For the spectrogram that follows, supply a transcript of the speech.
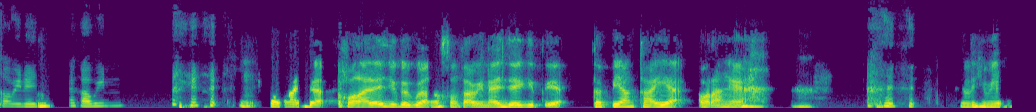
Kawin aja, kawin. Kalau ada, kalau ada juga gue langsung kawin aja gitu ya. Tapi yang kaya orangnya. Milih-milih.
